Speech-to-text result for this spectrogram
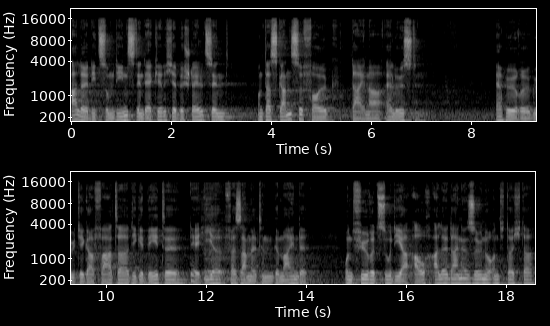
alle, die zum Dienst in der Kirche bestellt sind, und das ganze Volk deiner Erlösten. Erhöre, gütiger Vater, die Gebete der hier versammelten Gemeinde und führe zu dir auch alle deine Söhne und Töchter,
